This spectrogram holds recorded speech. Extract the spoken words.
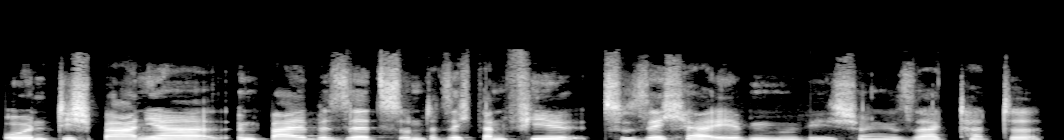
und die Spanier im Ballbesitz und sich dann viel zu sicher eben, wie ich schon gesagt hatte.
